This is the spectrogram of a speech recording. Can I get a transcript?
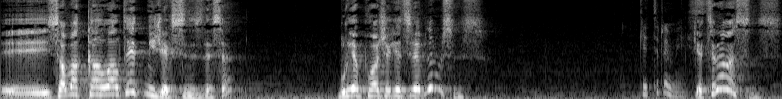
e, sabah kahvaltı etmeyeceksiniz dese buraya poğaça getirebilir misiniz? Getiremeyiz. Getiremezsiniz.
